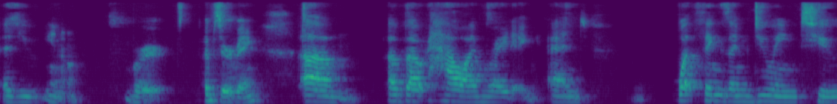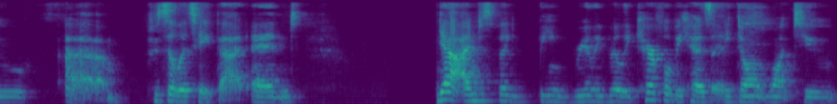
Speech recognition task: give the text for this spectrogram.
as you, you know, were observing, um, about how I'm writing and what things I'm doing to um, facilitate that. And yeah, I'm just like being really, really careful because I don't want to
